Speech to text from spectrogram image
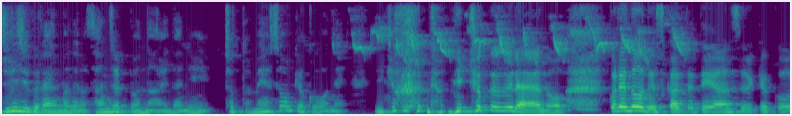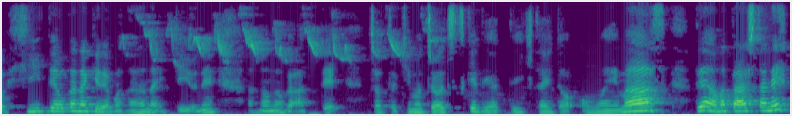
10時ぐらいまでの30分の間に、ちょっと瞑想曲をね、2曲、2曲ぐらい、あの、これどうですかって提案する曲を弾いておかなければならないっていうね、あののがあって、ちょっと気持ちを落ち着けてやっていきたいと思います。ではまた明日ね、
